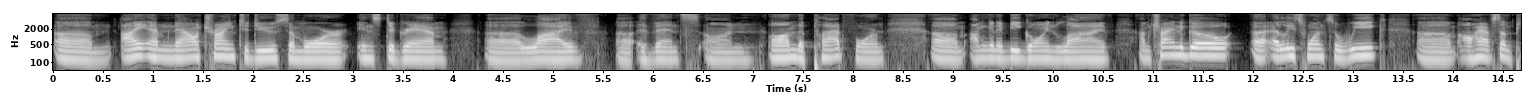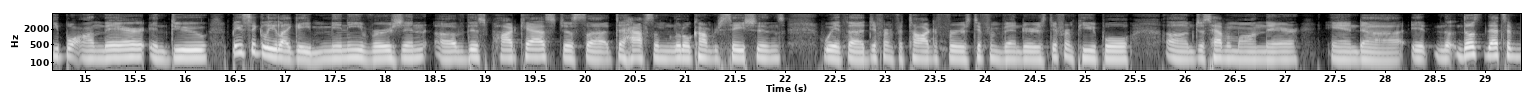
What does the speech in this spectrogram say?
Um, I am now trying to do some more Instagram uh, live uh, events on on the platform. Um, I'm gonna be going live. I'm trying to go uh, at least once a week. Um, I'll have some people on there and do basically like a mini version of this podcast, just uh, to have some little conversations with uh, different photographers, different vendors, different people. Um, just have them on there. And uh, it those that's a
